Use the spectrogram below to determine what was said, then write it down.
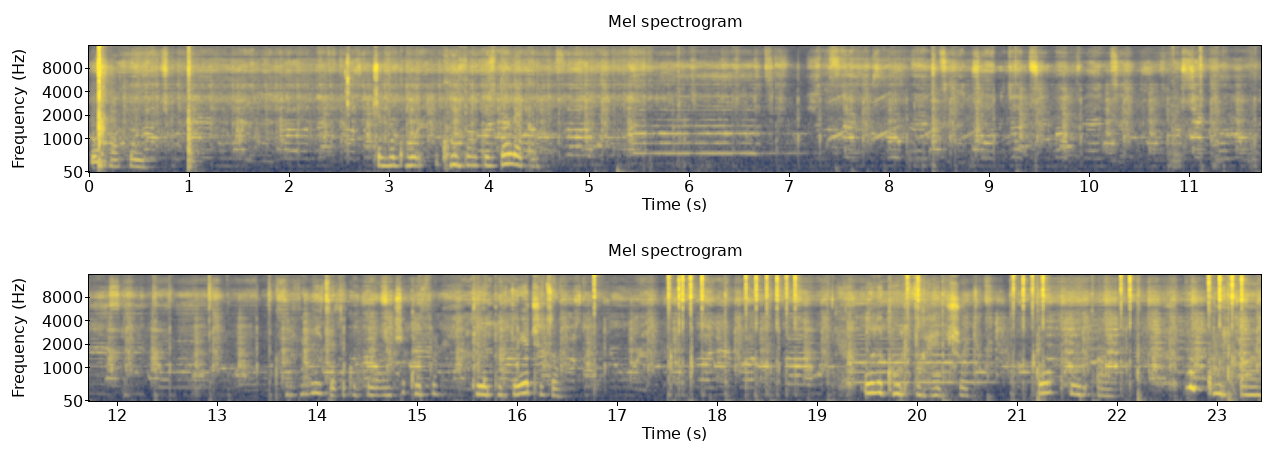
Kurwa chuj. Czy w ogóle kurwa go z daleka? Kurwa widzę tego chuja, on się kurwa teleportuje czy co? Ale kurwa headshot. O kurwa. O kurwa.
